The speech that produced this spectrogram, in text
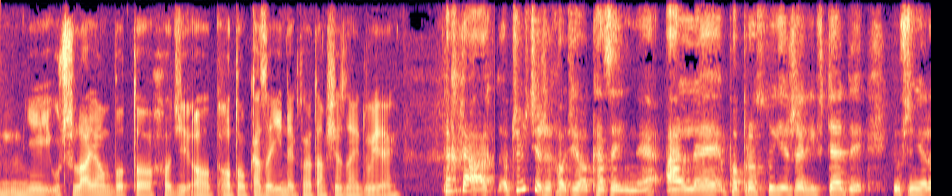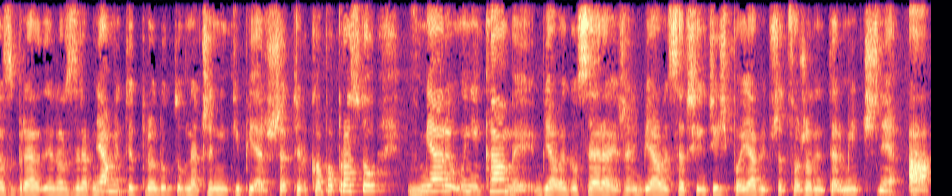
mniej uczulają, bo to chodzi o, o tą kazeinę, która tam się znajduje. Tak, tak, oczywiście, że chodzi o kazeinę, ale po prostu jeżeli wtedy już nie rozdrabniamy tych produktów na czynniki pierwsze, tylko po prostu w miarę unikamy białego sera, jeżeli biały ser się gdzieś pojawi przetworzony termicznie, a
